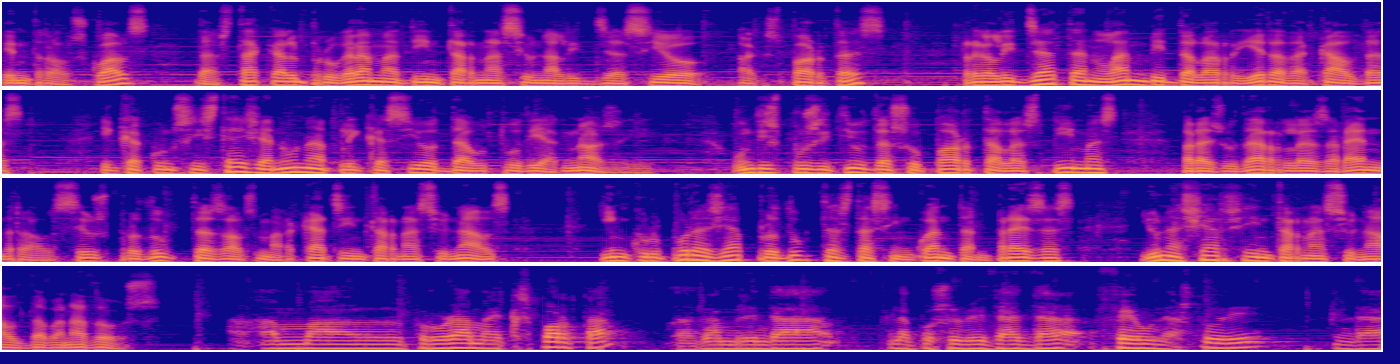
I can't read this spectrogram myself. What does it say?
entre els quals destaca el programa d'internacionalització Exportes, realitzat en l'àmbit de la Riera de Caldes i que consisteix en una aplicació d'autodiagnosi, un dispositiu de suport a les pimes per ajudar-les a vendre els seus productes als mercats internacionals incorpora ja productes de 50 empreses i una xarxa internacional de venedors. Amb el programa Exporta ens van brindar la possibilitat de fer un estudi de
